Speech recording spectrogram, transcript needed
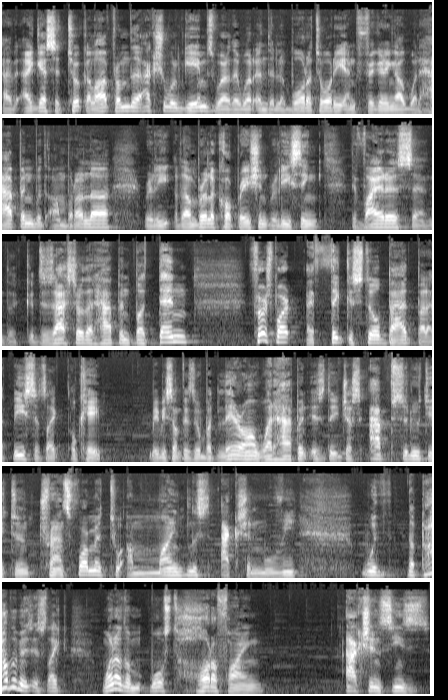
I guess it took a lot from the actual games where they were in the laboratory and figuring out what happened with Umbrella, rele- the Umbrella Corporation releasing the virus and the disaster that happened. But then, first part I think is still bad, but at least it's like okay, maybe something's good. But later on, what happened is they just absolutely to transform it to a mindless action movie. With the problem is, it's like one of the most horrifying action scenes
